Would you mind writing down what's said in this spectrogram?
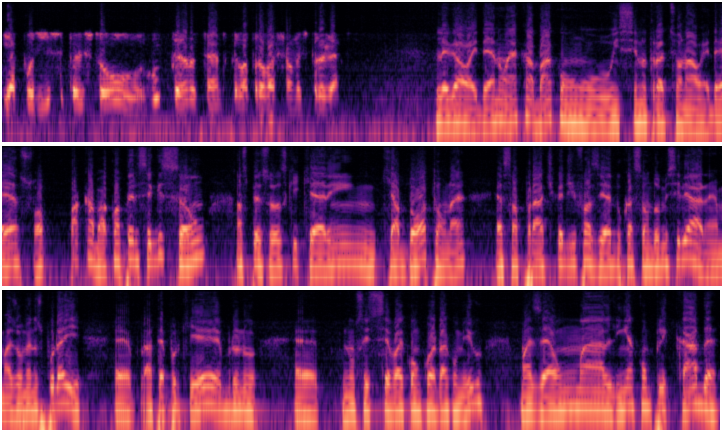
E é por isso que eu estou lutando tanto pela aprovação desse projeto. Legal, a ideia não é acabar com o ensino tradicional, a ideia é só acabar com a perseguição às pessoas que querem, que adotam, né, essa prática de fazer a educação domiciliar, né, mais ou menos por aí. É, até porque, Bruno, é, não sei se você vai concordar comigo, mas é uma linha complicada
